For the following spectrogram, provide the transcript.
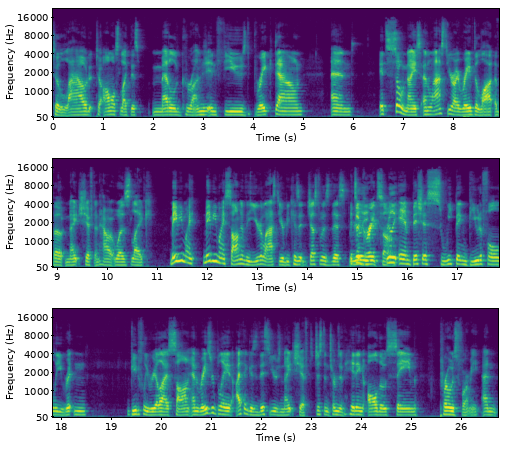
to loud to almost like this metal grunge infused breakdown and it's so nice and last year I raved a lot about Night Shift and how it was like maybe my maybe my song of the year last year because it just was this It's a great song. really ambitious sweeping beautifully written beautifully realized song and Razorblade I think is this year's Night Shift just in terms of hitting all those same pros for me and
